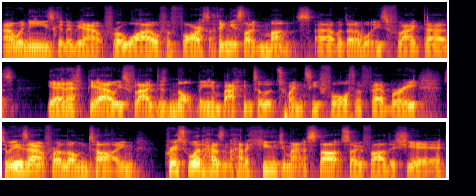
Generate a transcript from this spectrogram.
Awoniyi is going to be out for a while for Forest. I think it's like months. Um, I don't know what he's flagged as. Yeah, in FPL, he's flagged as not being back until the 24th of February. So he is out for a long time. Chris Wood hasn't had a huge amount of starts so far this year,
